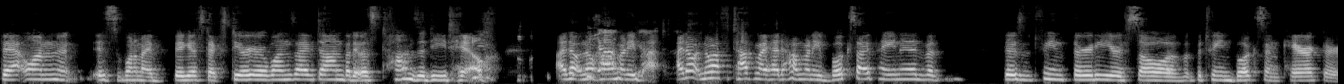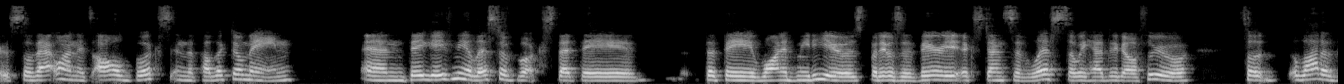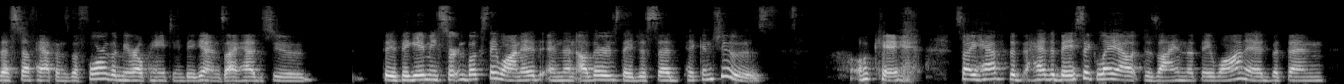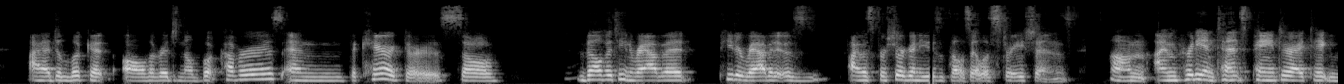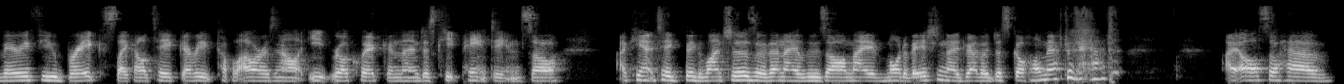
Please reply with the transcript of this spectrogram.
that one is one of my biggest exterior ones I've done, but it was tons of detail. I don't know yeah, how many, yeah. I don't know off the top of my head how many books I painted, but there's between 30 or so of between books and characters. So that one, it's all books in the public domain. And they gave me a list of books that they, that they wanted me to use, but it was a very extensive list. So we had to go through so a lot of this stuff happens before the mural painting begins. I had to, they, they gave me certain books they wanted and then others they just said pick and choose. Okay. So I have the, I had the basic layout design that they wanted, but then I had to look at all the original book covers and the characters. So Velveteen Rabbit, Peter Rabbit, it was, I was for sure going to use those illustrations. Um, I'm a pretty intense painter. I take very few breaks. Like I'll take every couple hours and I'll eat real quick and then just keep painting. So I can't take big lunches or then I lose all my motivation. I'd rather just go home after that. I also have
